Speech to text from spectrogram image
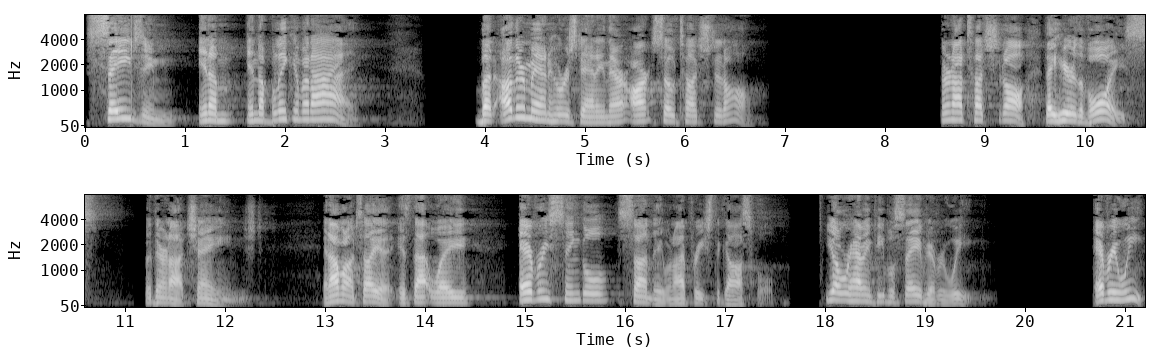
saves him in, a, in the blink of an eye. But other men who are standing there aren't so touched at all. They're not touched at all. They hear the voice, but they're not changed. And I'm going to tell you, it's that way every single Sunday when I preach the gospel. You know, we're having people saved every week. Every week.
